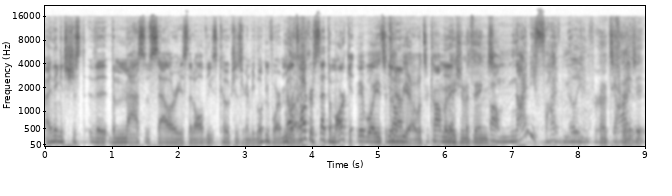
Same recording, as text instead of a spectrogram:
I think it's just the the massive salaries that all these coaches are going to be looking for. Mel Right. Tucker set the market. It, well, it's a com- yeah, it's a combination of things. Um, 95 million for That's a guy crazy. that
